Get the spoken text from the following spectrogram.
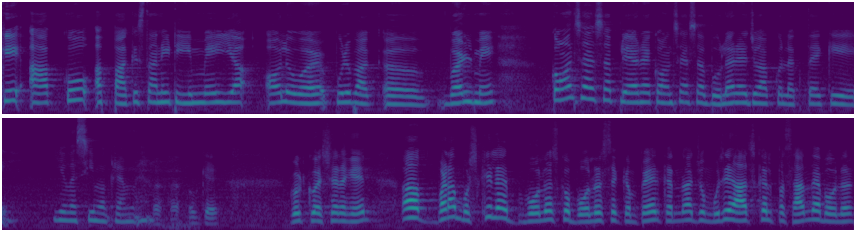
कि आपको अब पाकिस्तानी टीम में या ऑल ओवर पूरे वर्ल्ड में कौन सा ऐसा प्लेयर है कौन सा ऐसा बॉलर है जो आपको लगता है कि ये वसीम अकरम है? ओके गुड क्वेश्चन अगेन बड़ा मुश्किल है बॉलर्स को बॉलर से कंपेयर करना जो मुझे आजकल पसंद है बॉलर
